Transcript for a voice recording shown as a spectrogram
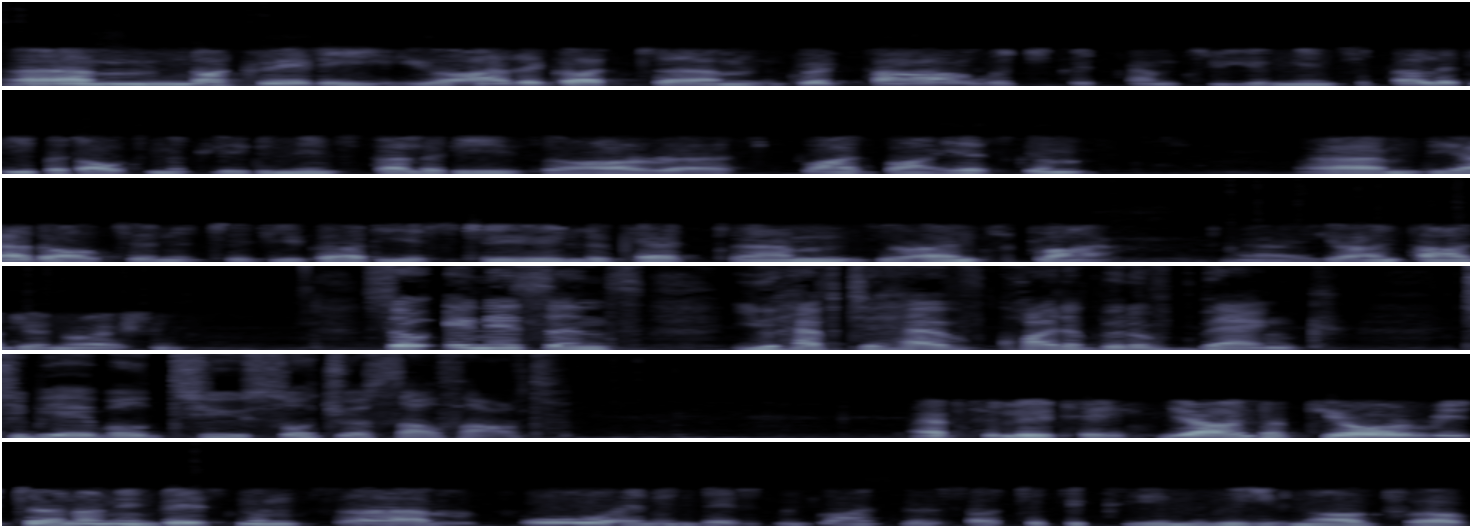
Um, not really. You either got um, grid power, which could come through your municipality, but ultimately the municipalities are uh, supplied by Eskom. Um, the other alternative you got is to look at um, your own supply, uh, your own power generation. So, in essence, you have to have quite a bit of bank to be able to sort yourself out. Absolutely. Yeah, look, your return on investments um, for an investment like this are typically in the region of, of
